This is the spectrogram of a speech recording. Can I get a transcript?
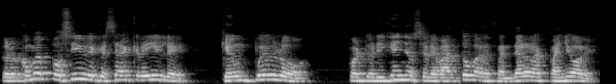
pero ¿cómo es posible que sea creíble que un pueblo puertorriqueño se levantó para defender a los españoles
